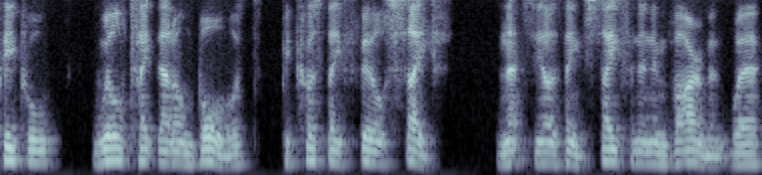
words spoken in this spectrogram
people will take that on board because they feel safe. And that's the other thing safe in an environment where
